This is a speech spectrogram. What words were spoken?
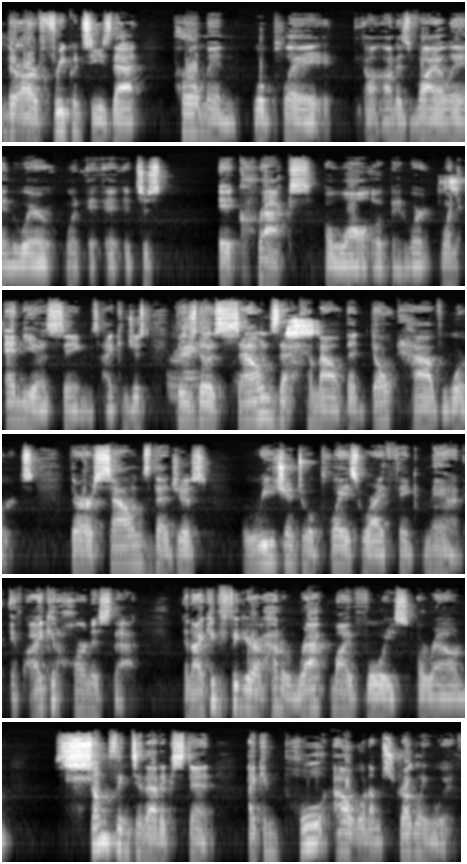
there are frequencies that Perlman will play on his violin where when it, it, just it cracks a wall open. Where when Enya sings, I can just there's those sounds that come out that don't have words. There are sounds that just reach into a place where I think, man, if I could harness that and I could figure out how to wrap my voice around something to that extent, I can pull out what I'm struggling with.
